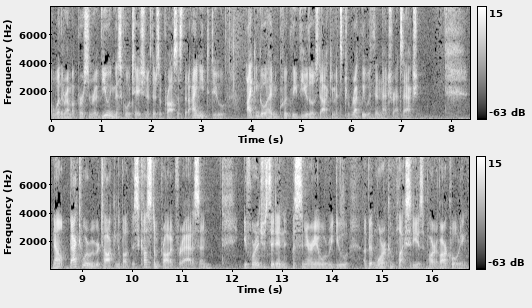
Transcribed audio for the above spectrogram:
or whether I'm a person reviewing this quotation if there's a process that I need to do, I can go ahead and quickly view those documents directly within that transaction. Now, back to where we were talking about this custom product for Addison. If we're interested in a scenario where we do a bit more complexity as a part of our quoting,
